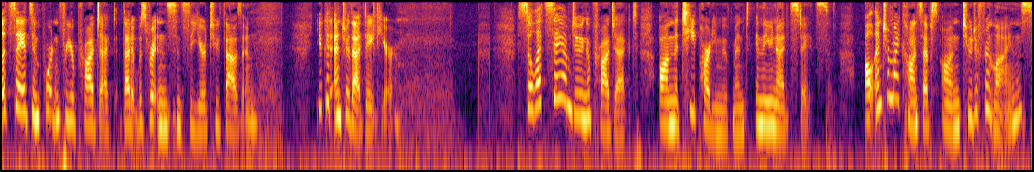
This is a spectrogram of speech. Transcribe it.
Let's say it's important for your project that it was written since the year 2000. You could enter that date here. So let's say I'm doing a project on the Tea Party movement in the United States. I'll enter my concepts on two different lines.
